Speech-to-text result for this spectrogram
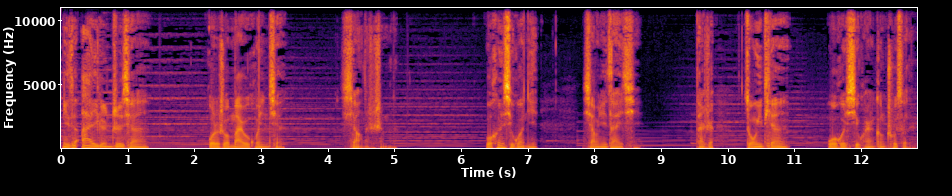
你在爱一个人之前？或者说迈入婚姻前，想的是什么呢？我很喜欢你，想与你在一起，但是，总有一天，我会喜欢上更出色的人。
